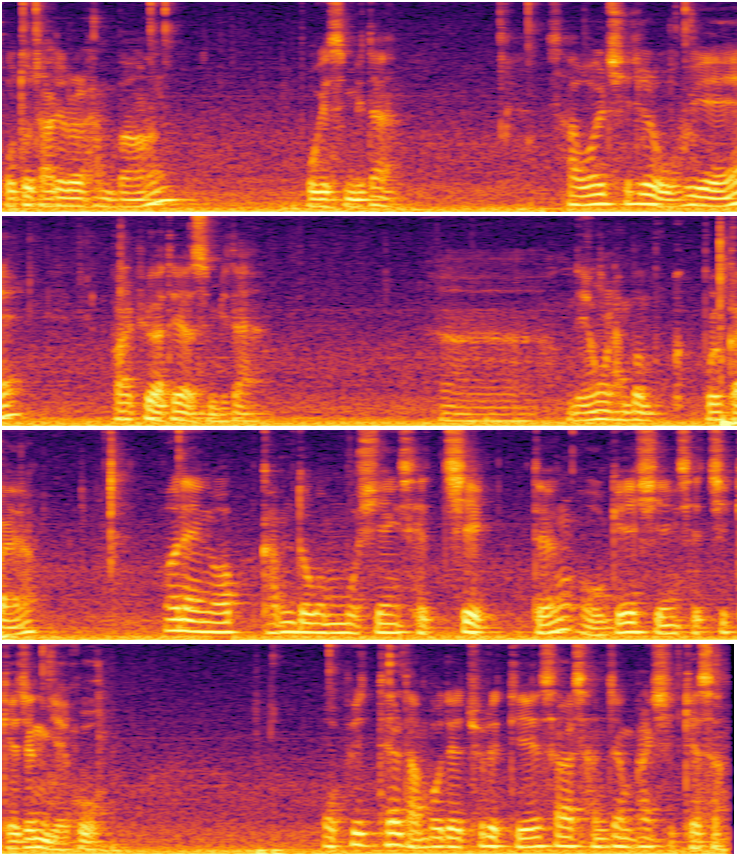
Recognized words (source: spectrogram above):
보도 자료를 한번 보겠습니다. 4월 7일 오후에 발표가 되었습니다. 어, 내용을 한번 볼- 볼까요? 은행업 감독 업무 시행 세칙 등 5개 시행 세칙 개정 예고 오피스텔 담보대출의 DSR 산정 방식 개선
